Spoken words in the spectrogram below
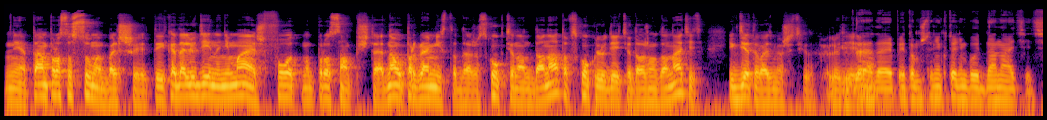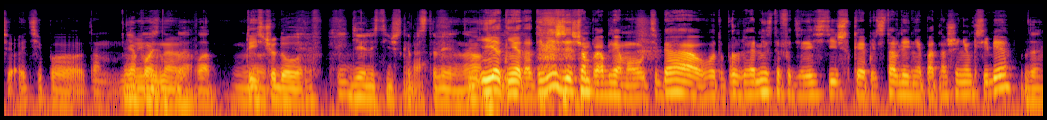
Нет, там просто суммы большие. Ты когда людей нанимаешь, фот, ну просто сам посчитай. Одного программиста даже. Сколько тебе надо донатов, сколько людей тебе должно донатить, и где ты возьмешь этих людей? Да, да, да и при том, что никто не будет донатить, э, типа, там, я ну, понял, не знаю, да, ладно. тысячу долларов. Идеалистическое да. представление. Но... Нет, нет, а ты видишь, здесь в чем проблема? У тебя, вот у программистов идеалистическое представление по отношению к себе, да.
